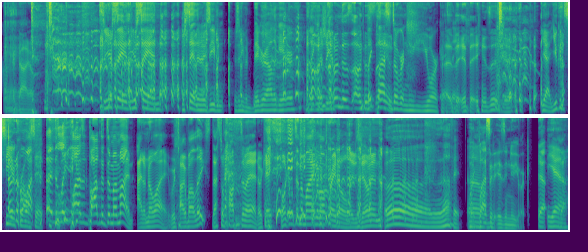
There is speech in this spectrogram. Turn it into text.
crocodile. so you're saying you're saying you're saying there's even there's an even bigger alligator in Lake Michigan. I'm just, I'm just Lake saying. Placid's over in New York, I Uh, think. th- th- Is it? Yeah. yeah, you can see I don't know across it. Uh, Lake Placid popped into my mind. I don't know why. We're talking about lakes. That's what popped into my head. Okay. Welcome to the mind of Alfredo, ladies and gentlemen. Oh, I love it. Lake Um, Placid is in New York. Yeah. Yeah,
